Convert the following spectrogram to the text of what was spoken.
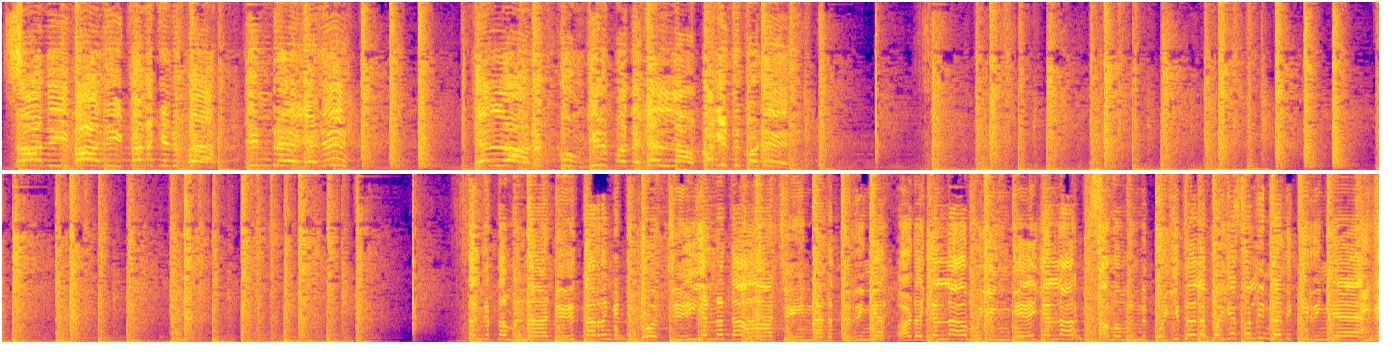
சாதி வாரி கணக்கெடுப்ப இன்றே எடு. எல்லாருக்கும் இருப்பதை எல்லாம் பகிர்ந்து கொடு. தமிழ்நாடு தரங்கிட்டு போச்சு. என்னதான் ஆட்சி நடத்துறீங்க? அட எல்லாமும் இங்க. எல்லாருக்கும் சமம்னு பொய் மேல பொய்ய சொல்லி நடிக்கிறீங்க. இங்க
